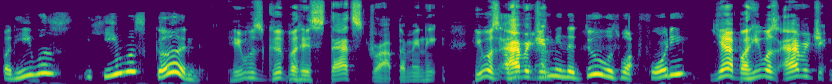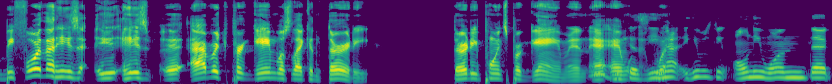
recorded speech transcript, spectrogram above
But he was he was good. He was good, but his stats dropped. I mean, he he was averaging. I mean, the dude was what forty. yeah, but he was averaging before that. His his uh, average per game was like in 30, 30 points per game, and and, and because he when- had he was the only one that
